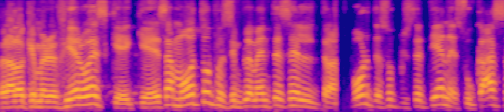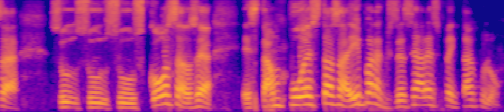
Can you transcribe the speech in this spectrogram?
Pero a lo que me refiero es que, que esa moto, pues simplemente es el transporte, eso que usted tiene, su casa, su, sus cosas. O sea, están puestas ahí para que usted sea el espectáculo,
